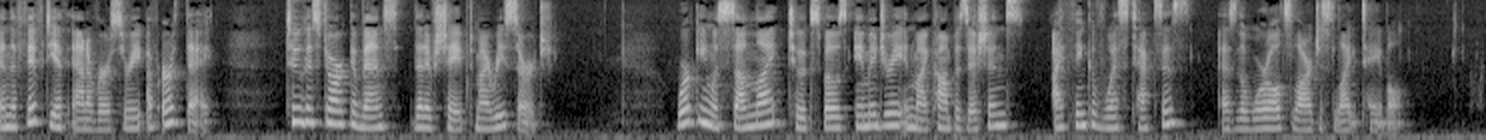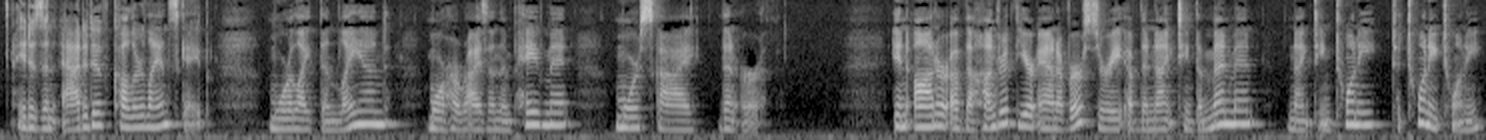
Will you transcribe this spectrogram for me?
and the 50th anniversary of Earth Day two historic events that have shaped my research. Working with sunlight to expose imagery in my compositions, I think of West Texas as the world's largest light table. It is an additive color landscape, more light than land, more horizon than pavement, more sky than earth. In honor of the 100th year anniversary of the 19th Amendment, 1920 to 2020,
